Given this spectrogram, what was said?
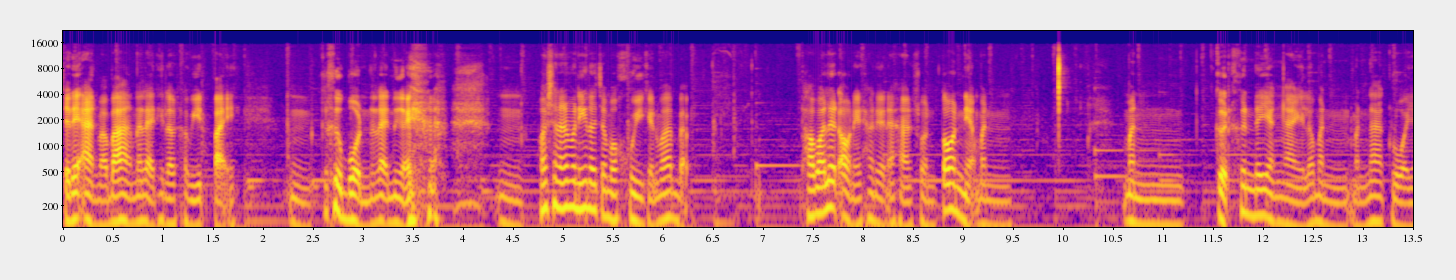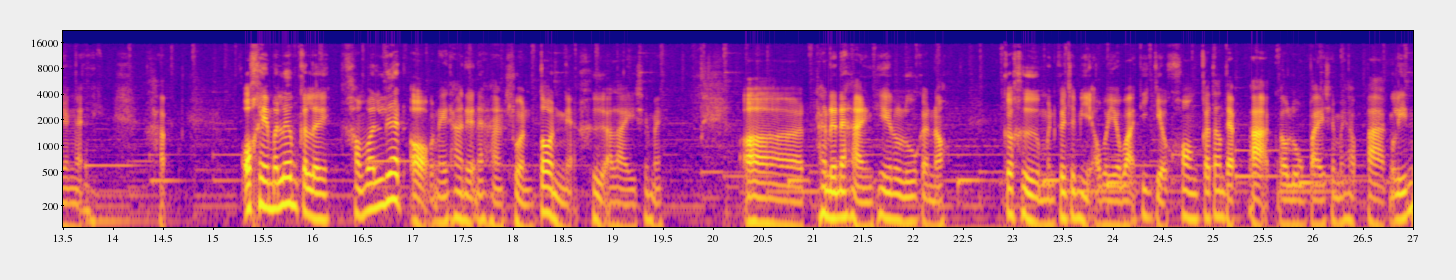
จะได้อ่านมาบ้างนั่นแหละที่เราทวิตไป อืมก็คือบ่นนั่นแหละเหนื่อย อืมเพราะฉะนั้นวันนี้เราจะมาคุยกันว่าแบบภาวะเลือดออกในทางเดินอาหารส่วนต้นเนี่ยมันมันเกิดขึ้นได้ยังไงแล้วมันมันน่ากลัวยังไงครับโอเคมาเริ่มกันเลยคำว่าเลือดออกในทางเดินอาหารส่วนต้นเนี่ยคืออะไรใช่ไหมเอ่อทางเดินอาหารที่เรารู้กันเนาะ ก็คือมันก็จะมีอวัยวะที่เกี่ยวข้องก็ตั้งแต่ปากเราลงไปใช่ไหมครับ ปากลิ้น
